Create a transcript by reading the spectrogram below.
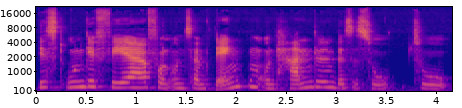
ist ungefähr von unserem Denken und Handeln, das ist so zu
